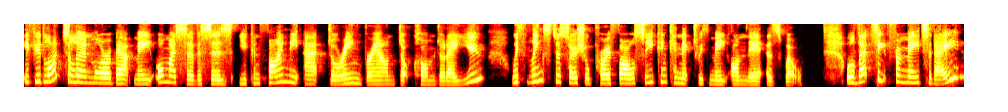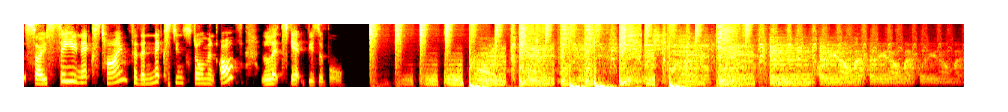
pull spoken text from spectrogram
If you'd like to learn more about me or my services, you can find me at doreenbrown.com.au with links to social profiles so you can connect with me on there as well. Well, that's it from me today. So, see you next time for the next installment of Let's Get Visible. You know, man. You know, man.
